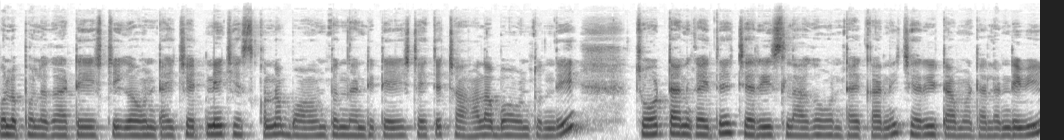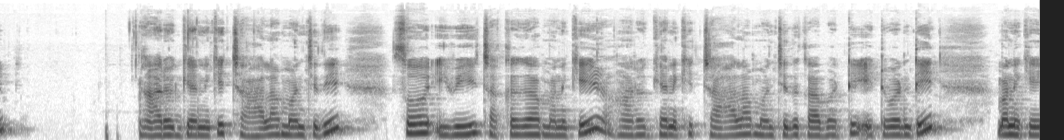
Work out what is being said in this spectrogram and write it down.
పుల పులగా టేస్టీగా ఉంటాయి. చట్నీ చేసుకున్న బాగుంటుందండి. టేస్ట్ అయితే చాలా బాగుంటుంది. చూడటానికైతే చెర్రీస్ లాగా ఉంటాయి కానీ చెర్రీ టమాటాలు అండి ఇవి. ఆరోగ్యానికి చాలా మంచిది. సో ఇవి చక్కగా మనకి ఆరోగ్యానికి చాలా మంచిది కాబట్టి ఎటువంటి మనకి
